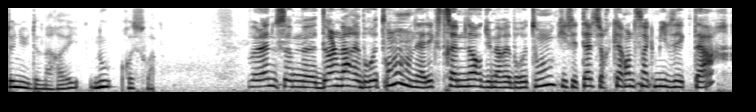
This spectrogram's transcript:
Tenue de Mareuil, nous reçoit. Voilà, nous sommes dans le marais breton. On est à l'extrême nord du marais breton qui s'étale sur 45 000 hectares.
